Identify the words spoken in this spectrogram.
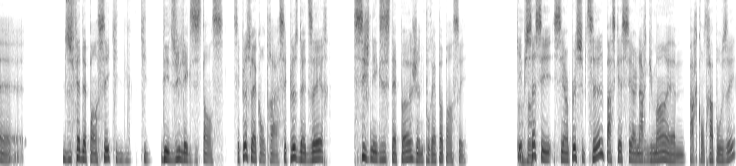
du fait de penser qui, qui déduit l'existence. C'est plus le contraire. C'est plus de dire si je n'existais pas, je ne pourrais pas penser. OK? Puis Mhm. ça, c'est un peu subtil parce que c'est un argument euh, par contraposé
